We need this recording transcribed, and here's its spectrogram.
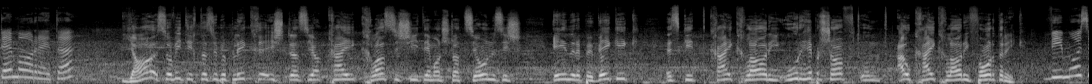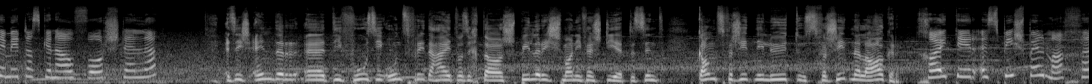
der Demo reden? Ja, soweit ich das überblicke, ist das ja keine klassische Demonstration. Es ist eher eine Bewegung. Es gibt keine klare Urheberschaft und auch keine klare Forderung. Wie muss ich mir das genau vorstellen? Es ist eher eine diffuse Unzufriedenheit, die sich da spielerisch manifestiert. Es sind ganz verschiedene Leute aus verschiedenen Lagern. Könnt ihr ein Beispiel machen?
